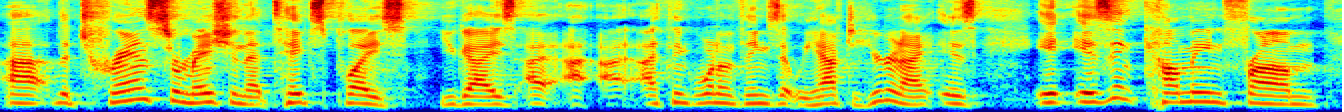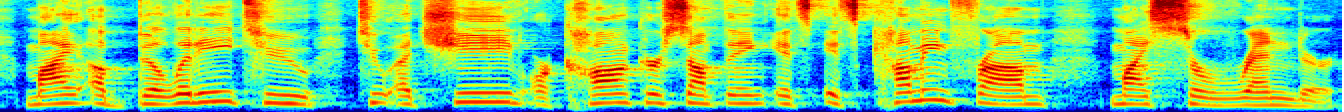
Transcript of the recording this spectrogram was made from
uh, the transformation that takes place, you guys, I, I, I, think one of the things that we have to hear tonight is it isn't coming from my ability to, to achieve or conquer something. It's, it's coming from my surrender.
